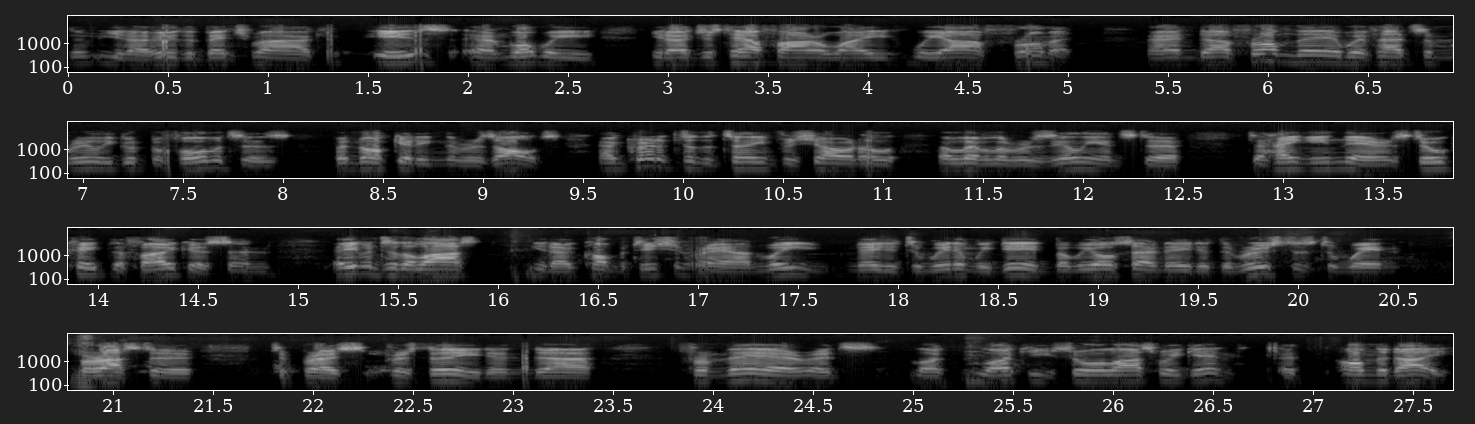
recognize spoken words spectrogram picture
you know who the benchmark is and what we you know just how far away we are from it. And uh, from there, we've had some really good performances, but not getting the results. And credit to the team for showing a, a, level of resilience to to hang in there and still keep the focus. And even to the last, you know, competition round, we needed to win, and we did. But we also needed the Roosters to win for us to to proceed. And uh, from there, it's like like you saw last weekend, it, on the day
